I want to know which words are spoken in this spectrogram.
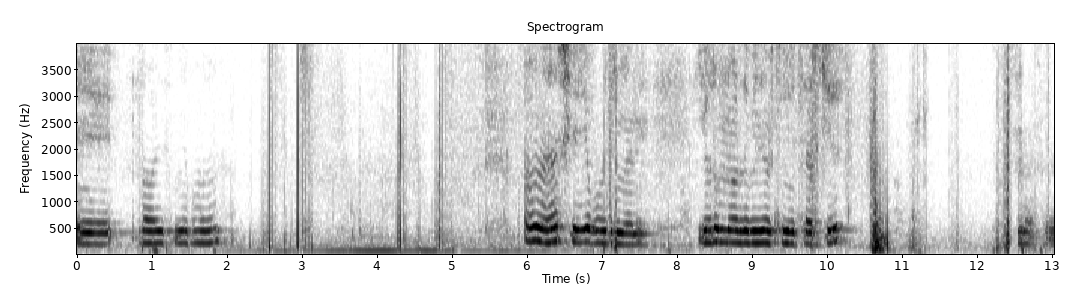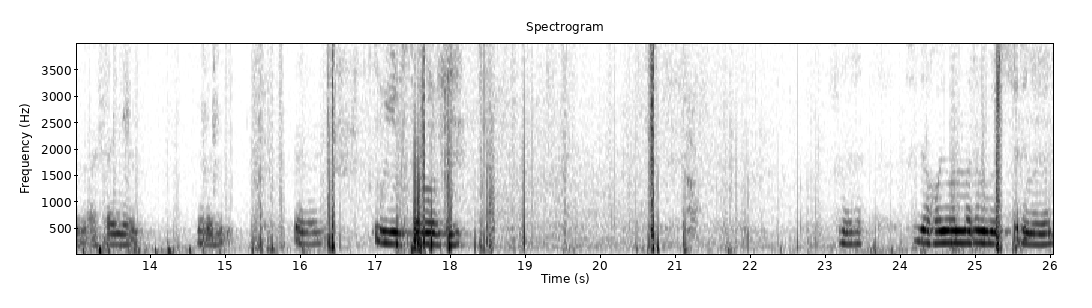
E, daha iyisini yapamadım. Ama her şeyi yapabilirim yani. Yorumlarda belirtin yeter ki. Şöyle bir aşağı inelim. Evet. Uyum sağ olsun. Şöyle size hayvanlarımı göstereyim hemen.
